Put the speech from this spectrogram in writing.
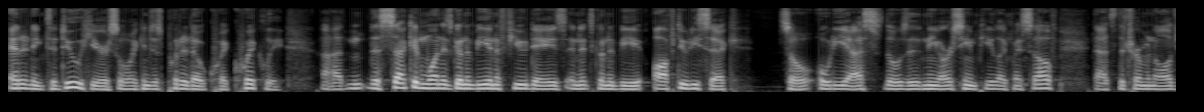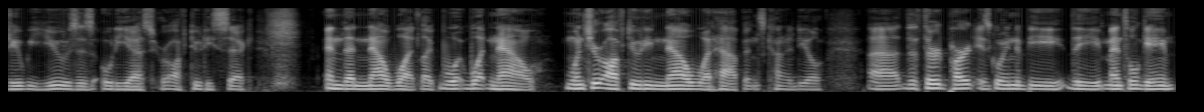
editing to do here, so I can just put it out quick, quickly. Uh, the second one is going to be in a few days, and it's going to be off duty sick. So ODS, those in the RCMP like myself, that's the terminology we use is ODS, you're off duty sick. And then now what? Like what what now? Once you're off duty, now what happens kind of deal. Uh, the third part is going to be the mental game.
